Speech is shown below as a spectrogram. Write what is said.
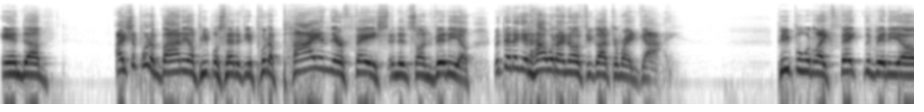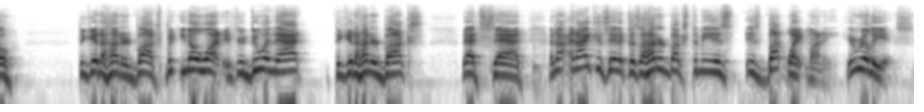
And uh, I should put a bounty on people's head if you put a pie in their face and it's on video. But then again, how would I know if you got the right guy? People would like fake the video to get a hundred bucks. But you know what? If you're doing that to get a hundred bucks, that's sad. And I, and I can say that because a hundred bucks to me is is butt white money. It really is.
